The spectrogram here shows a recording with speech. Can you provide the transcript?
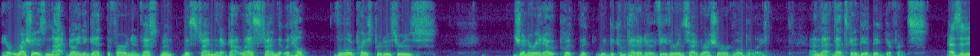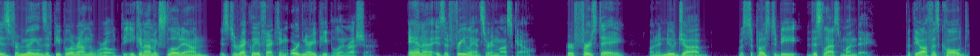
You know, Russia is not going to get the foreign investment this time that it got last time that would help the low price producers generate output that would be competitive either inside Russia or globally. And that, that's going to be a big difference. As it is for millions of people around the world, the economic slowdown is directly affecting ordinary people in Russia. Anna is a freelancer in Moscow. Her first day on a new job was supposed to be this last Monday, but the office called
